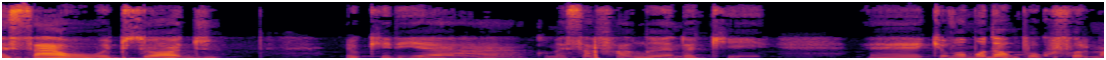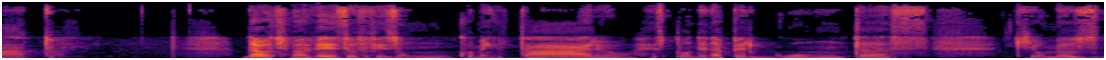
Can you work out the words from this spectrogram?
Começar o episódio, eu queria começar falando aqui é, que eu vou mudar um pouco o formato. Da última vez eu fiz um comentário respondendo a perguntas que os meus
